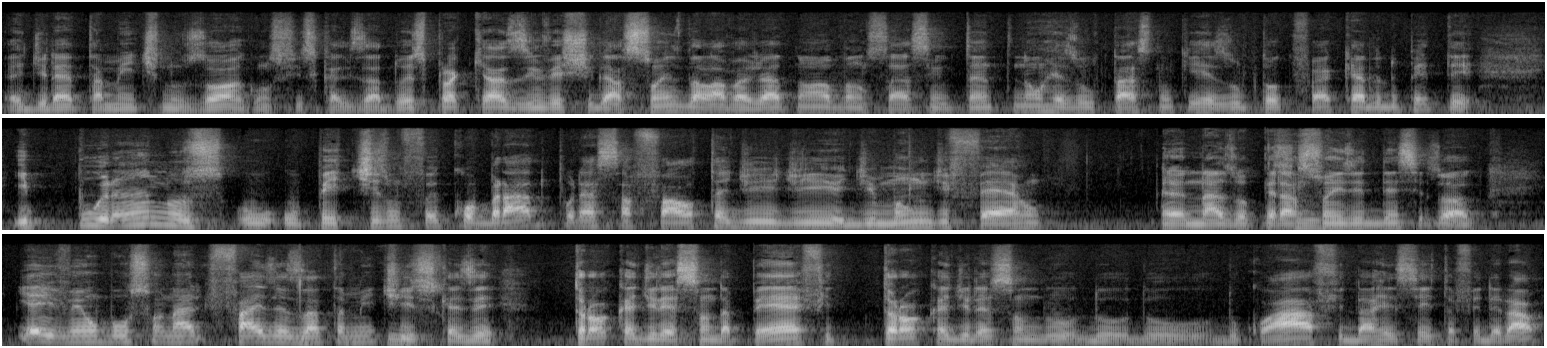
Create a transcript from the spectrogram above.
eh, diretamente nos órgãos fiscalizadores, para que as investigações da Lava Jato não avançassem tanto e não resultassem no que resultou, que foi a queda do PT. E por anos o, o petismo foi cobrado por essa falta de, de, de mão de ferro eh, nas operações Sim. e desses órgãos. E aí vem o Bolsonaro e faz exatamente isso. isso. Quer dizer, troca a direção da PF, troca a direção do, do, do, do COAF, da Receita Federal.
